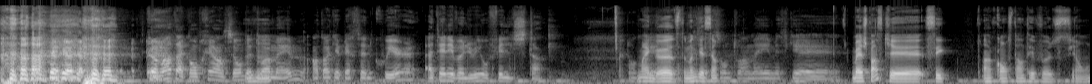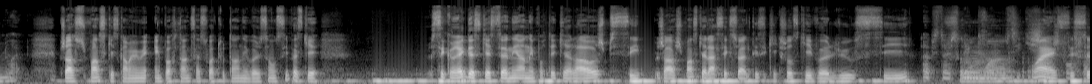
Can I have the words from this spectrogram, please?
Comment ta compréhension de Mhm. toi-même en tant que personne queer a-t-elle évolué au fil du temps? Donc, My euh, God, c'est une bonne ta question. de toi-même, est-ce que... Ben, je pense que c'est en constante évolution. là. Ouais. Genre, je pense que c'est quand même important que ça soit tout le temps en évolution aussi parce que c'est correct de se questionner à n'importe quel âge. Puis c'est. Genre, je pense que la sexualité, c'est quelque chose qui évolue aussi. Ah, puis c'est un spectre moi. aussi qui Ouais, c'est ça.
